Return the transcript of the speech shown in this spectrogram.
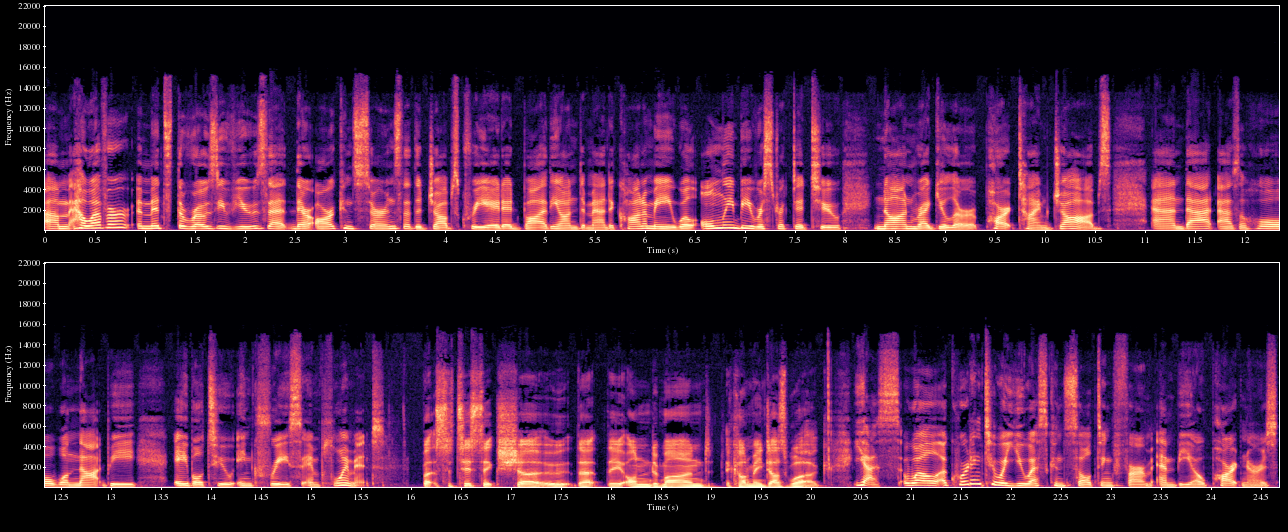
Um, however, amidst the rosy views that there are concerns that the jobs created by the on demand economy will only be restricted to non regular part time jobs, and that as a whole will not be able to increase employment. But statistics show that the on demand economy does work. Yes. Well, according to a U.S. consulting firm, MBO Partners,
